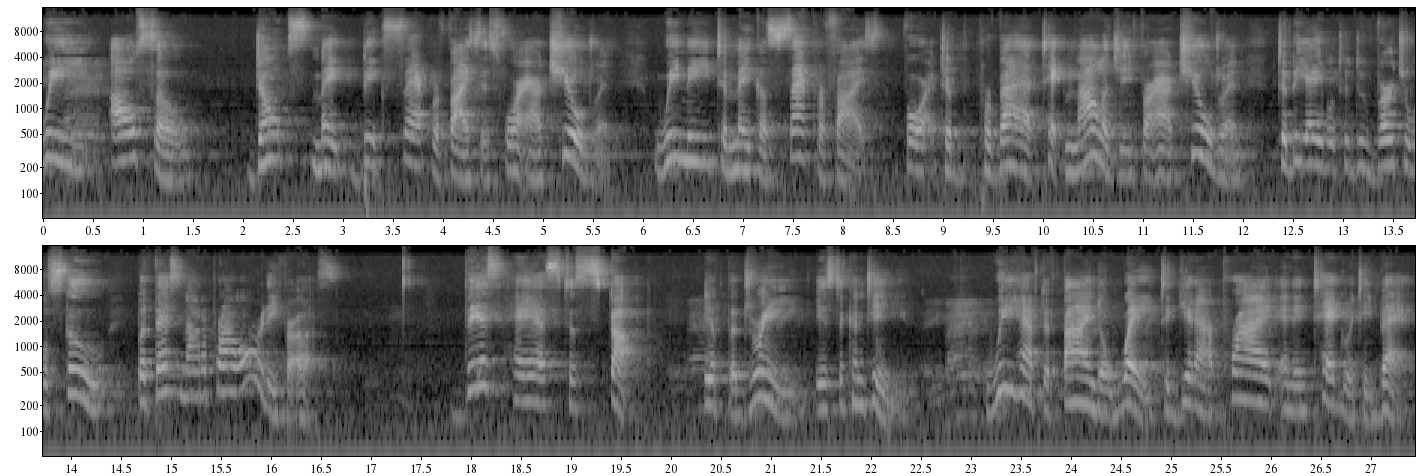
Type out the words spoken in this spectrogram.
We also don't make big sacrifices for our children. We need to make a sacrifice for to provide technology for our children to be able to do virtual school, but that's not a priority for us. This has to stop if the dream is to continue. We have to find a way to get our pride and integrity back.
